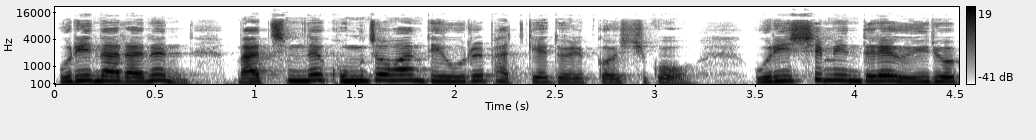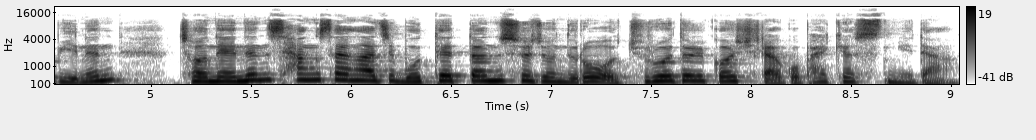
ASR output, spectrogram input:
우리나라는 마침내 공정한 대우를 받게 될 것이고 우리 시민들의 의료비는 전에는 상상하지 못했던 수준으로 줄어들 것이라고 밝혔습니다.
